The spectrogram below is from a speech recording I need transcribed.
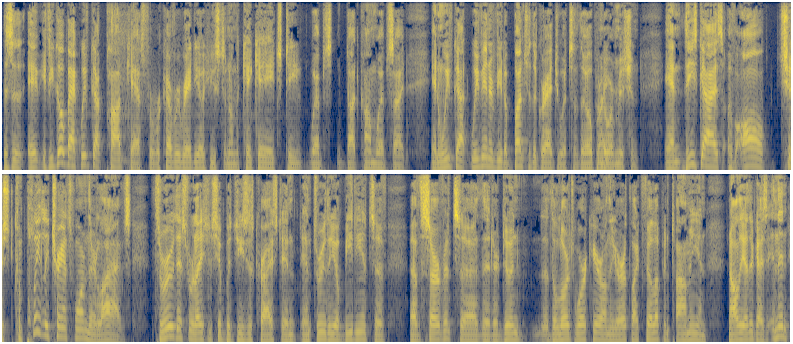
This is, if you go back, we've got podcasts for Recovery Radio Houston on the KKHT.com website. And we've got, we've interviewed a bunch of the graduates of the Open right. Door mission. And these guys have all just completely transformed their lives through this relationship with Jesus Christ and, and through the obedience of, of servants uh, that are doing the Lord's work here on the earth, like Philip and Tommy and, and all the other guys. And then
